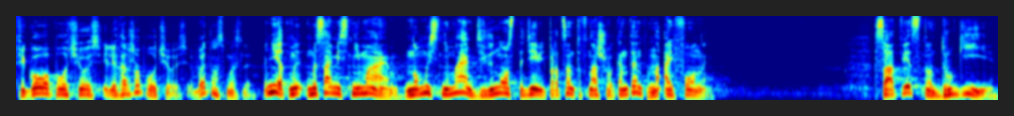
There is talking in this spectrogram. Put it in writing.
Фигово получилось или хорошо получилось? В этом смысле? Нет, мы, мы сами снимаем, но мы снимаем 99% нашего контента на айфоны. Соответственно, другие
